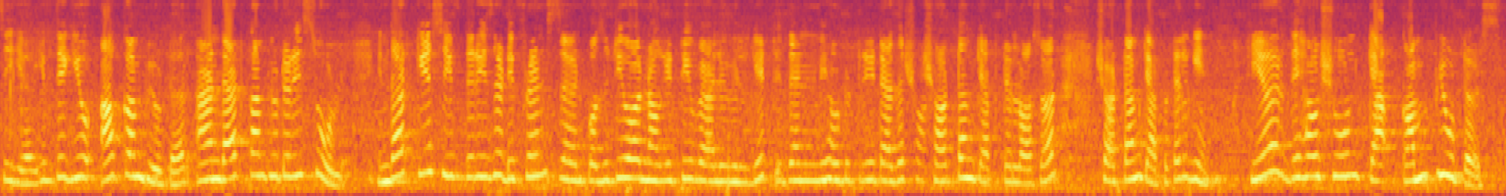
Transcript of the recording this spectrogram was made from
see here if they give a computer and that computer is sold in that case if there is a difference uh, positive or negative value will get then we have to treat as a short term capital loss or short term capital gain here they have shown computers.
